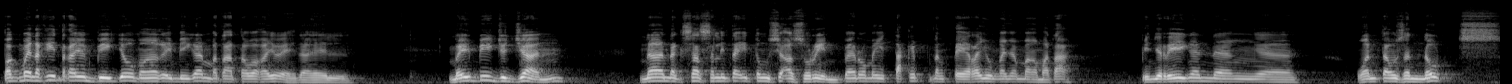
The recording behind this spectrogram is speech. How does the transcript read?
Pag may nakita kayong video, mga kaibigan, matatawa kayo eh dahil may video dyan na nagsasalita itong si Asurin pero may takip ng pera yung kanyang mga mata. Piniringan ng ah, 1,000 notes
